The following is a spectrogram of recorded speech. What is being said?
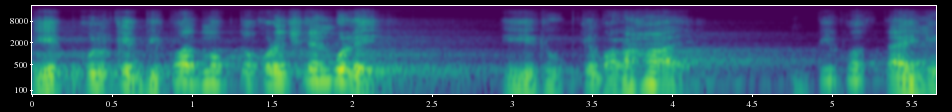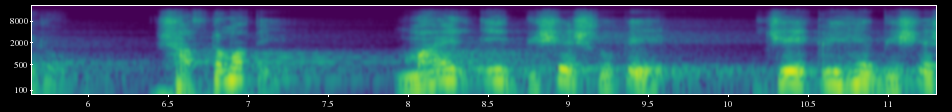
দেবকুলকে বিপদমুক্ত করেছিলেন বলে এই রূপকে বলা হয় বিপত্তায়নী রূপ। শাস্ত্রমতে মায়ের এই বিশেষ রূপে যে গৃহে বিশেষ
